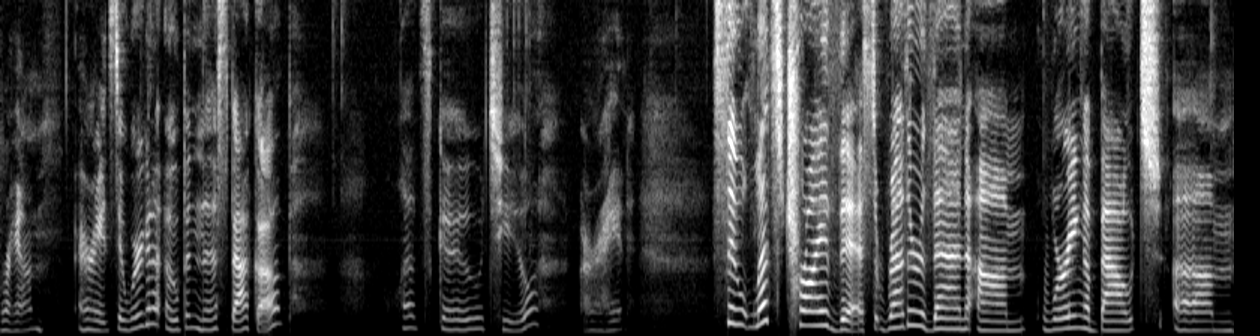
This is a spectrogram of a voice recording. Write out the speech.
RAM. All right, so we're going to open this back up. Let's go to, all right. So let's try this rather than um, worrying about um,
